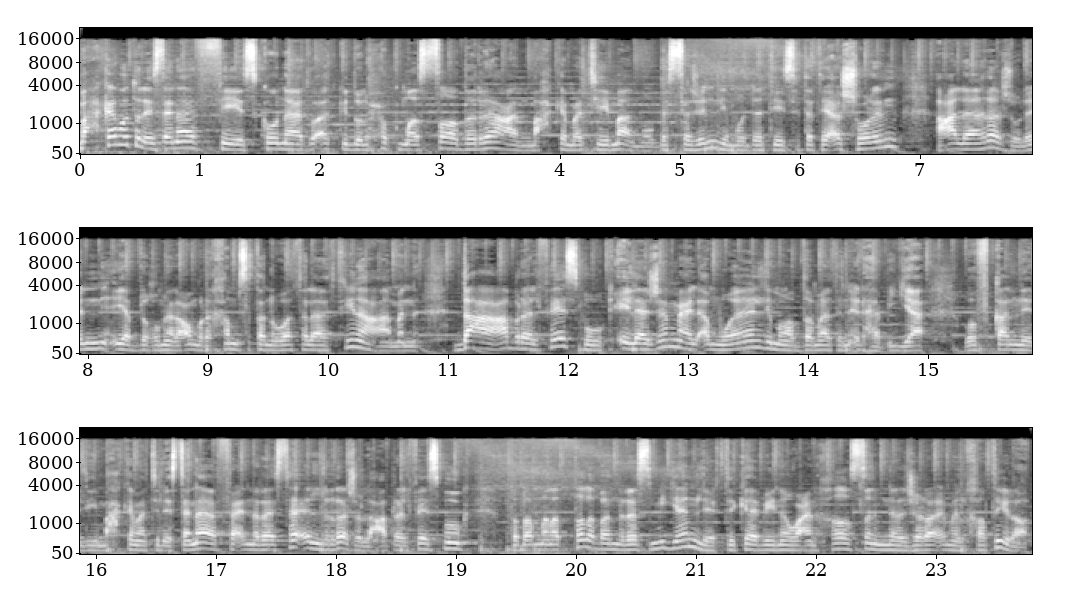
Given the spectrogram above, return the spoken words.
محكمة الاستئناف في سكونه تؤكد الحكم الصادر عن محكمة مالمو بالسجن لمدة ستة أشهر على رجل يبلغ من العمر 35 عاما. دعا عبر الفيسبوك إلى جمع الأموال لمنظمات إرهابية. وفقا لمحكمة الاستئناف فإن رسائل الرجل عبر الفيسبوك تضمنت طلبا رسميا لارتكاب نوع خاص من الجرائم الخطيرة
